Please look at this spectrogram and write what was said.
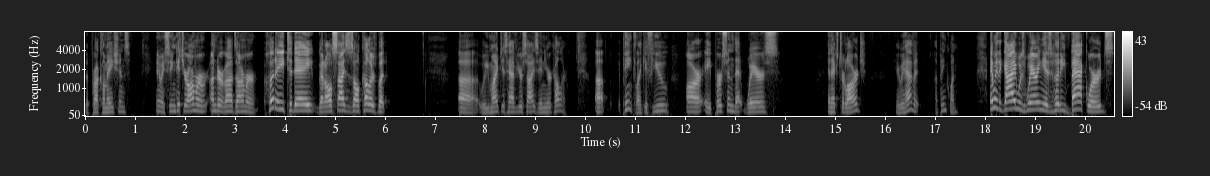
the proclamations? Anyway, so you can get your armor under God's armor hoodie today. We've got all sizes, all colors, but uh, we might just have your size in your color. Uh, pink, like if you are a person that wears an extra large, here we have it, a pink one. Anyway, the guy was wearing his hoodie backwards,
